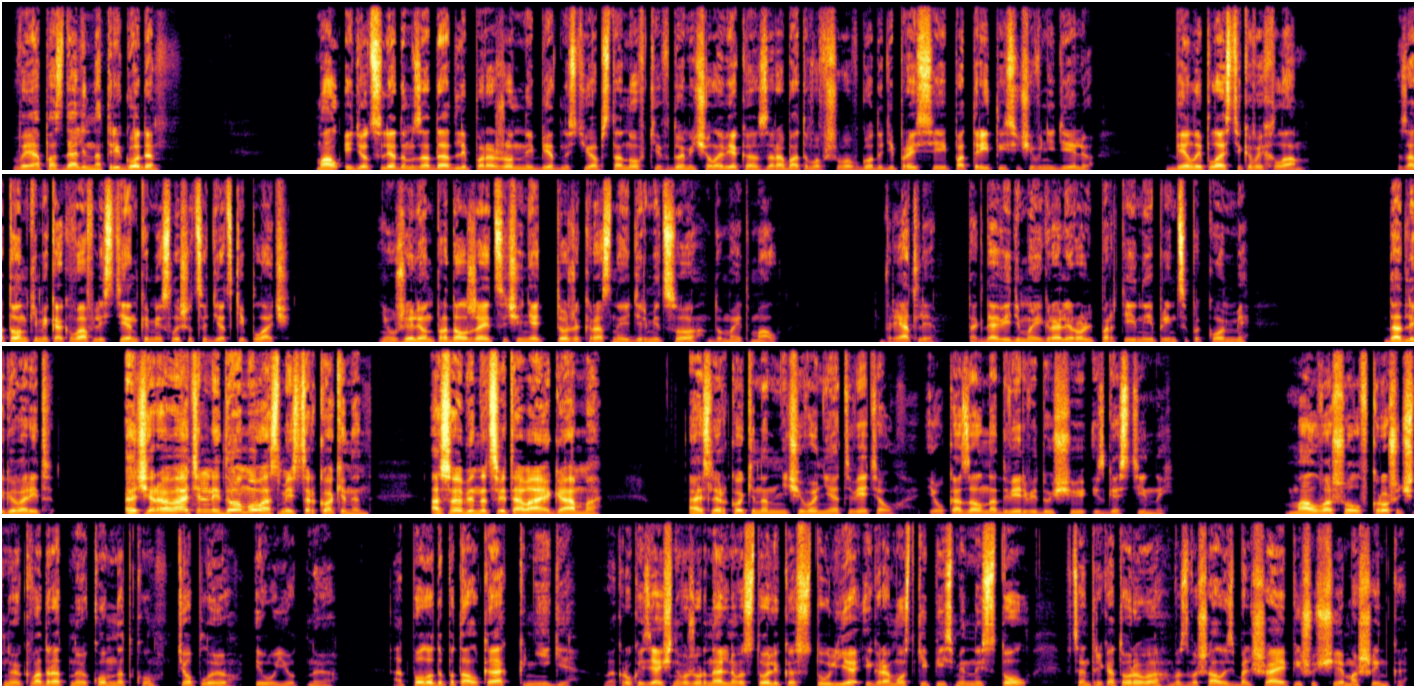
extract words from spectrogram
«Вы опоздали на три года». Мал идет следом за Дадли, пораженный бедностью обстановки в доме человека, зарабатывавшего в годы депрессии по три тысячи в неделю. Белый пластиковый хлам. За тонкими, как вафли, стенками слышится детский плач. Неужели он продолжает сочинять тоже красное дерьмецо, думает Мал. Вряд ли. Тогда, видимо, играли роль партийные принципы комми. Дадли говорит... «Очаровательный дом у вас, мистер Кокинен. Особенно цветовая гамма». Айслер Кокинен ничего не ответил и указал на дверь, ведущую из гостиной. Мал вошел в крошечную квадратную комнатку, теплую и уютную. От пола до потолка — книги. Вокруг изящного журнального столика стулья и громоздкий письменный стол, в центре которого возвышалась большая пишущая машинка.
